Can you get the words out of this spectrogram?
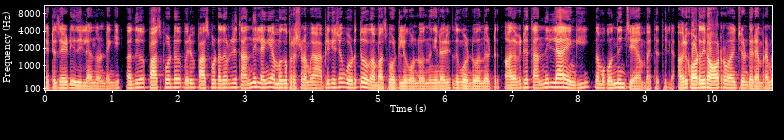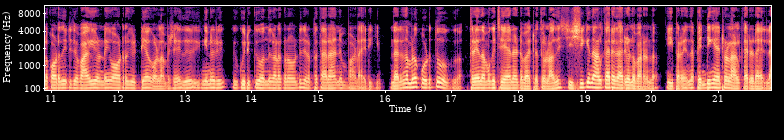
സെറ്റിസൈഡ് ചെയ്തില്ല എന്നുണ്ടെങ്കിൽ അത് പാസ്പോർട്ട് ഒരു പാസ്പോർട്ട് അതോറിറ്റി തന്നില്ലെങ്കിൽ നമുക്ക് പ്രശ്നം. നമുക്ക് ആപ്ലിക്കേഷൻ കൊടുത്തു നോക്കാം പാസ്പോർട്ടിൽ കൊണ്ടുവന്ന് ഇങ്ങനെ ഒരു ഇത് കൊണ്ടുവന്നിട്ട്. അവർ തന്നില്ല എങ്കിൽ നമുക്കൊന്നും ചെയ്യാൻ പറ്റത്തില്ല. അവർ കോടതിയിൽ ഓർഡർ വാങ്ങിച്ചുകൊണ്ട് വരാം. നമ്മൾ കോടതിയിൽ ഉണ്ടെങ്കിൽ ഓർഡർ കിട്ടിയാൽ കൊള്ളാം. പക്ഷേ ഇത് ഇങ്ങനെ ഒരു കുരുക്ക് വന്ന് കിടക്കണോണ്ട് ചിലപ്പോൾ തരാനും പാടായിരിക്കും. എന്നാലും നമ്മൾ കൊടുത്തു നോക്കുക. അത്രയും നമുക്ക് ചെയ്യാനായിട്ട് പറ്റത്തുള്ളൂ. അത് ശിക്ഷിക്കുന്ന ആൾക്കാരുടെ കാര്യമാണ് പറയുന്നത്. ഈ പറയുന്ന പെൻഡിങ് ആയിട്ടുള്ള ആൾക്കാരുടെ അല്ല.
